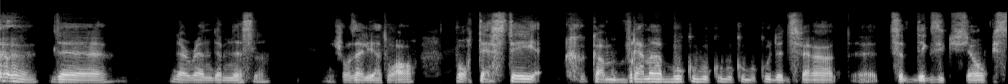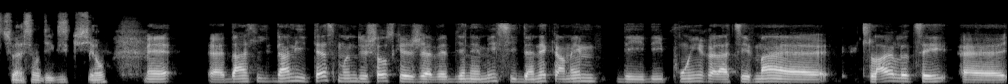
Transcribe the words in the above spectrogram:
de, de randomness là des choses aléatoires, pour tester comme vraiment beaucoup, beaucoup, beaucoup, beaucoup de différents euh, types d'exécution puis situations d'exécution. Mais euh, dans, dans les tests, moi, une des choses que j'avais bien aimé, c'est qu'il donnait quand même des, des points relativement euh, clairs. Là, euh,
